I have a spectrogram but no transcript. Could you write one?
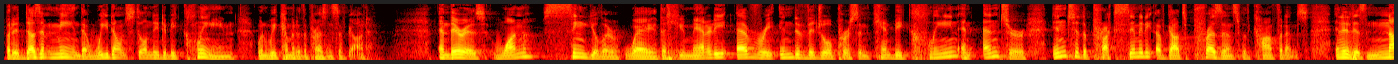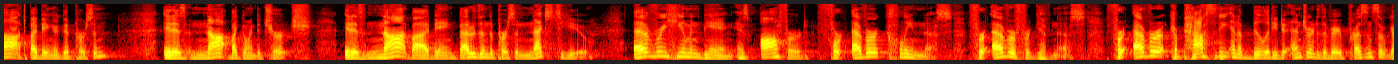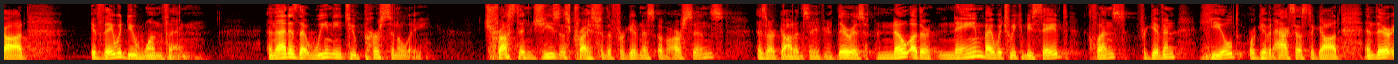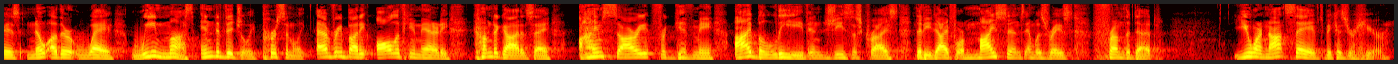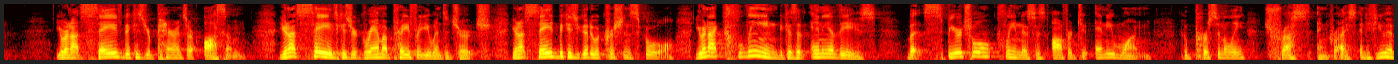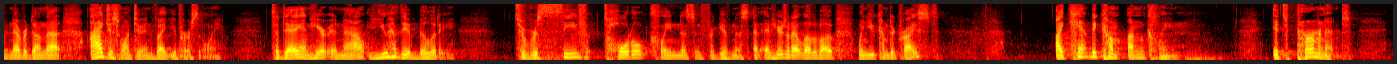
But it doesn't mean that we don't still need to be clean when we come into the presence of God. And there is one singular way that humanity, every individual person, can be clean and enter into the proximity of God's presence with confidence. And it is not by being a good person, it is not by going to church, it is not by being better than the person next to you. Every human being is offered forever cleanness, forever forgiveness, forever capacity and ability to enter into the very presence of God if they would do one thing. And that is that we need to personally trust in Jesus Christ for the forgiveness of our sins as our God and Savior. There is no other name by which we can be saved, cleansed, forgiven, healed, or given access to God. And there is no other way. We must individually, personally, everybody, all of humanity, come to God and say, I'm sorry, forgive me. I believe in Jesus Christ that he died for my sins and was raised from the dead. You are not saved because you're here. You are not saved because your parents are awesome. You're not saved because your grandma prayed for you into church. You're not saved because you go to a Christian school. You're not clean because of any of these. But spiritual cleanness is offered to anyone who personally trusts in Christ. And if you have never done that, I just want to invite you personally. Today and here and now, you have the ability to receive total cleanness and forgiveness. And, and here's what I love about when you come to Christ I can't become unclean. It's permanent.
